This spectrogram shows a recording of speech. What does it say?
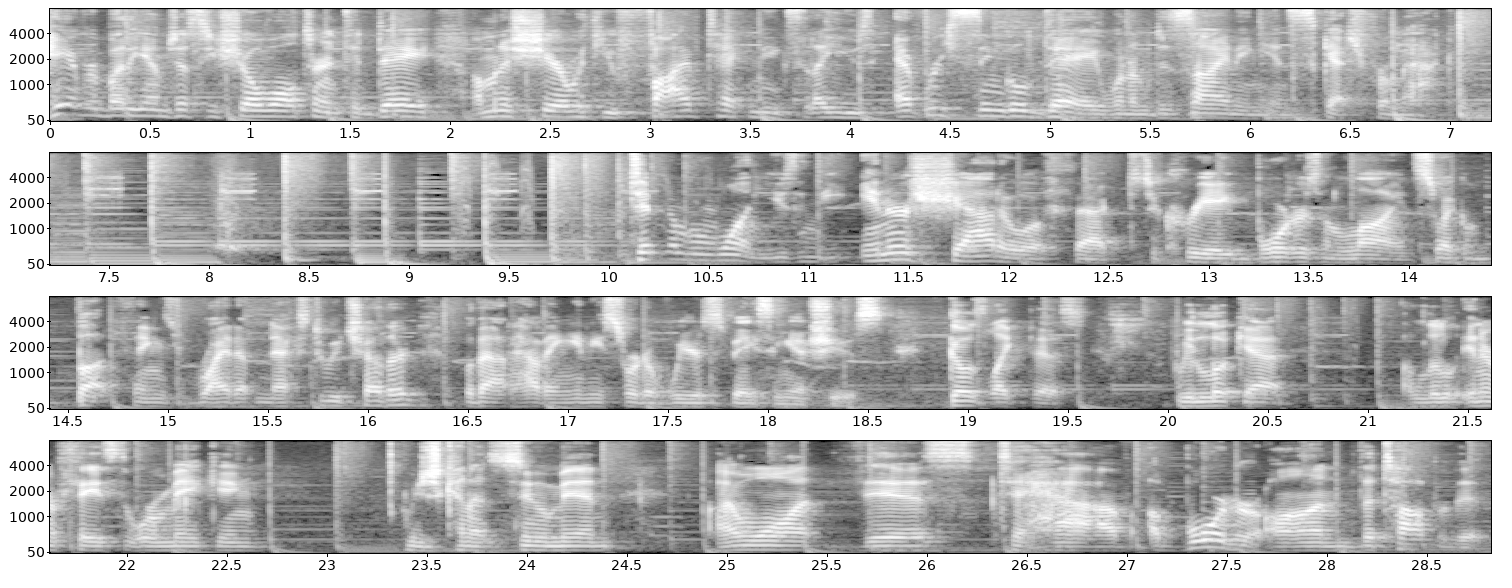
Hey everybody, I'm Jesse Showalter and today I'm going to share with you five techniques that I use every single day when I'm designing in Sketch for Mac. Tip number one, using the inner shadow effect to create borders and lines so I can butt things right up next to each other without having any sort of weird spacing issues. It goes like this. If we look at a little interface that we're making, we just kind of zoom in. I want this to have a border on the top of it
